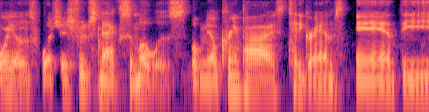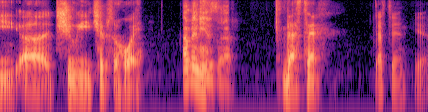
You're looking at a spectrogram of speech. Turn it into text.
Oreos, Welch's, fruit snacks, Samoas, oatmeal cream pies, Teddy Grahams, and the uh, Chewy Chips Ahoy. How many is that? That's ten. That's ten. Yeah.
